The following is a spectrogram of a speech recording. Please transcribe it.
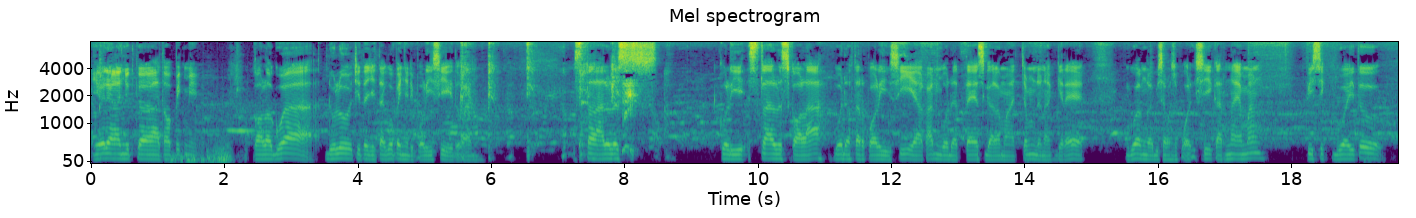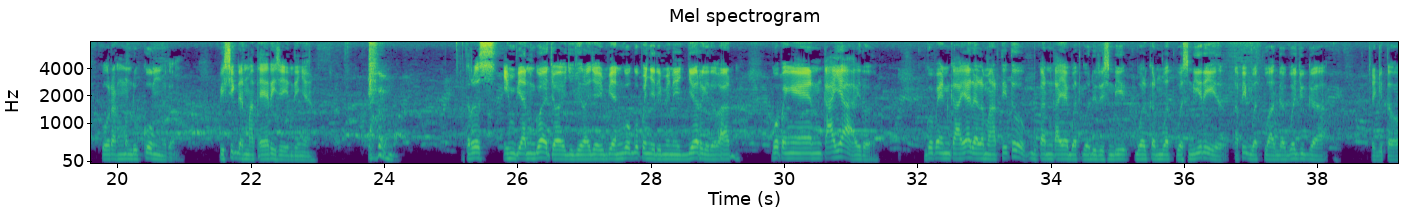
ya udah lanjut ke topik nih. Kalau gue dulu cita-cita gue pengen jadi polisi gitu kan. Setelah lulus kuliah, setelah lulus sekolah, gue daftar polisi ya kan, gue udah tes segala macem dan akhirnya gue nggak bisa masuk polisi karena emang fisik gue itu kurang mendukung gitu. Fisik dan materi sih intinya. Terus impian gue coy jujur aja impian gue gue pengen jadi manajer gitu kan. Gue pengen kaya gitu gue pengen kaya dalam arti tuh bukan kaya buat gue diri sendiri bukan buat gue sendiri tapi buat keluarga gue juga. Kayak gitu.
